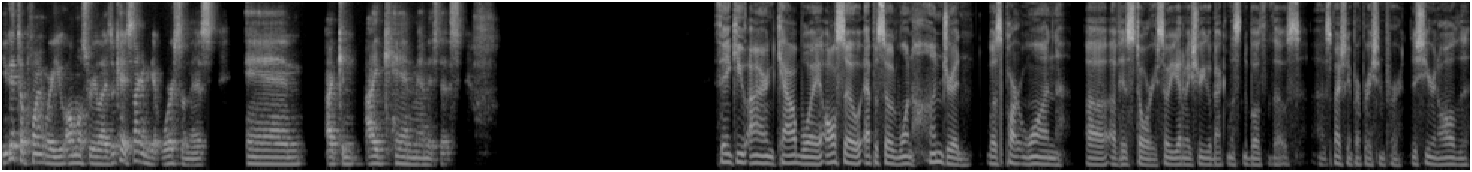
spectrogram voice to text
you get to a point where you almost realize okay it's not going to get worse than this and i can i can manage this. Thank you iron cowboy. Also episode 100 was part one uh, of his story. So you got to make sure you go back and listen to both of those uh, especially in preparation for this year and all the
